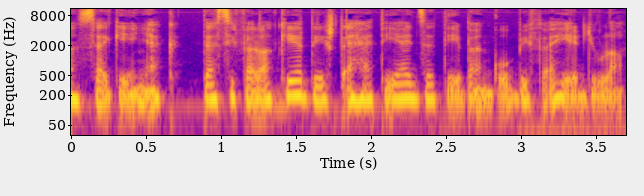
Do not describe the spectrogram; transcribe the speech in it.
Hogyan szegények? Teszi fel a kérdést eheti jegyzetében Gobbi Fehér Gyula.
